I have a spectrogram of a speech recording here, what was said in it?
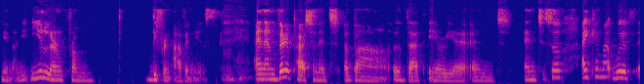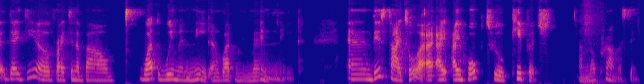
you know, you, you learn from different avenues, mm-hmm. and I'm very passionate about that area. And and so I came up with the idea of writing about what women need and what men need. And this title, I, I, I hope to keep it. I'm not promising.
